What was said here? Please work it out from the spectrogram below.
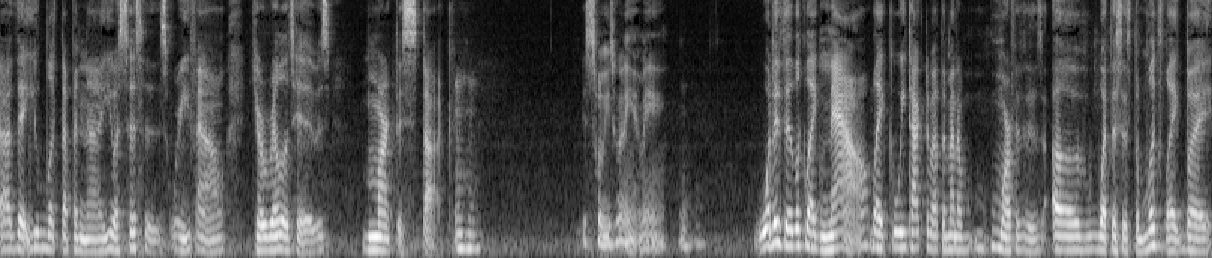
uh, that you looked up in the U.S. Census where you found your relatives marked as stock. Mm-hmm. It's 2020. I mean, mm-hmm. What does it look like now? Like we talked about the metamorphosis of what the system looks like, but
